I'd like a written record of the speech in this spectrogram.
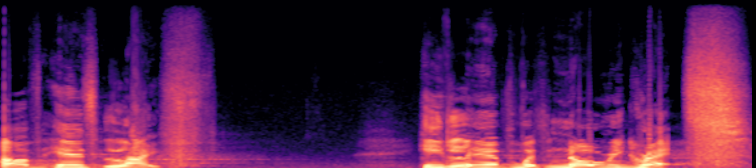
of his life, he lived with no regrets.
